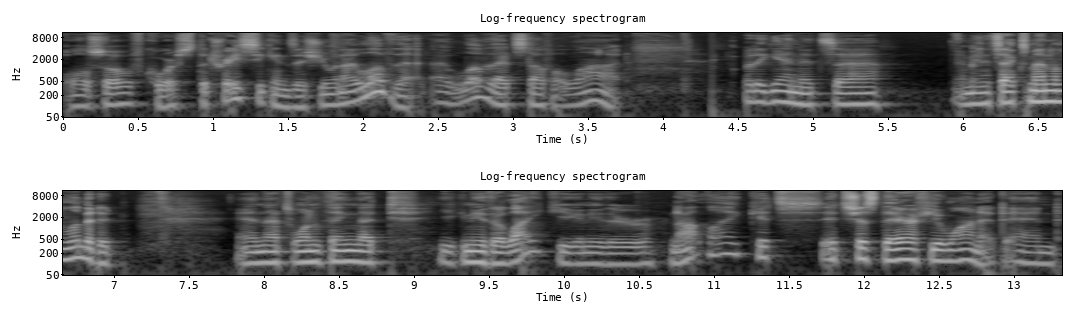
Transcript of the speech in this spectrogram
Also, of course, the Tracykins issue, and I love that. I love that stuff a lot. But again, it's uh, I mean, it's X Men Unlimited, and that's one thing that you can either like, you can either not like. It's it's just there if you want it, and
